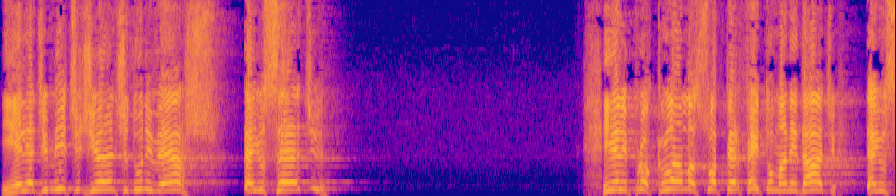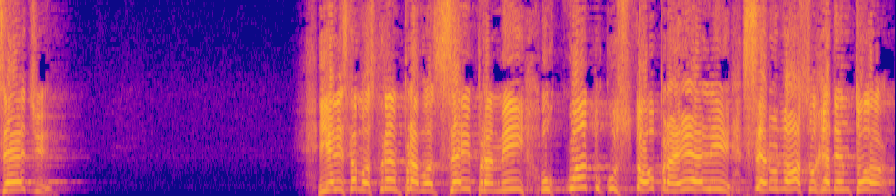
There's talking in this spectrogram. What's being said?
E ele admite diante do universo: tenho sede. E ele proclama sua perfeita humanidade: tenho sede. E ele está mostrando para você e para mim o quanto custou para ele ser o nosso redentor.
